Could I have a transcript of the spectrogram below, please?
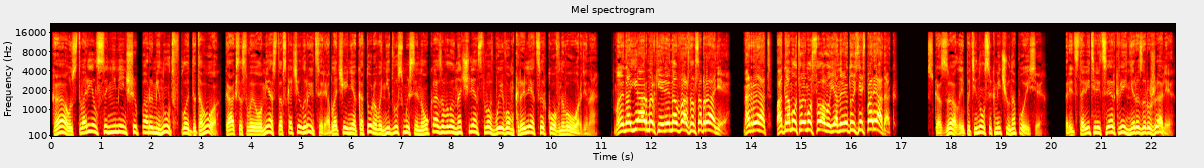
Хаос творился не меньше пары минут, вплоть до того, как со своего места вскочил рыцарь, облачение которого недвусмысленно указывало на членство в боевом крыле церковного ордена. «Мы на ярмарке или на важном собрании? Наред, одному твоему слову я наведу здесь порядок!» Сказал и потянулся к мечу на поясе. Представители церкви не разоружали,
